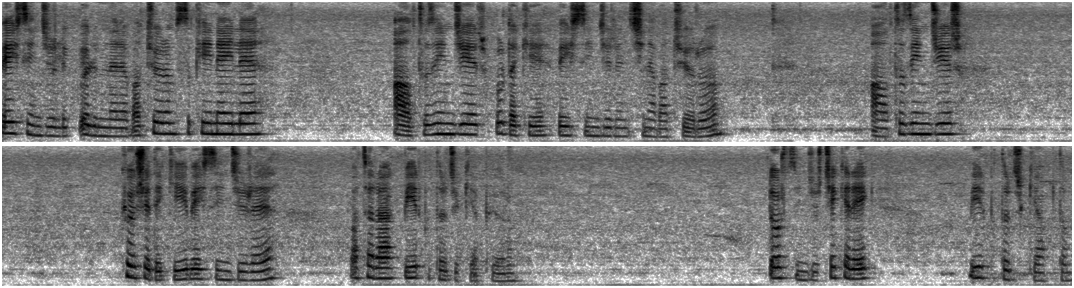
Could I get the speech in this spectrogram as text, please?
5 zincirlik bölümlere batıyorum sık iğne ile 6 zincir buradaki 5 zincirin içine batıyorum 6 zincir. Köşedeki 5 zincire batarak bir pıtırcık yapıyorum. 4 zincir çekerek bir pıtırcık yaptım.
